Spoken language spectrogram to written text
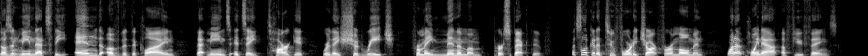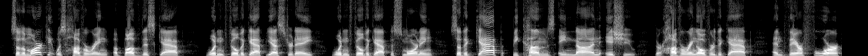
Doesn't mean that's the end of the decline. That means it's a target where they should reach from a minimum perspective. Let's look at a 240 chart for a moment want to point out a few things. So the market was hovering above this gap, wouldn't fill the gap yesterday, wouldn't fill the gap this morning. So the gap becomes a non issue. They're hovering over the gap, and therefore,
